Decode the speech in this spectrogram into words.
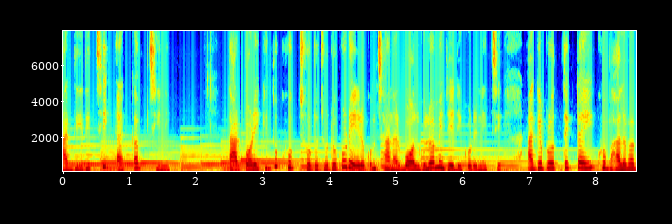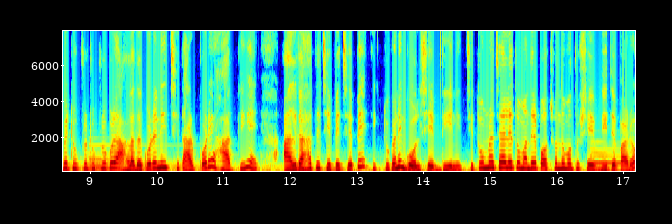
আর দিয়ে দিচ্ছি এক কাপ চিনি। তারপরে কিন্তু খুব ছোট ছোট করে এরকম ছানার বলগুলো আমি রেডি করে নিচ্ছি। আগে প্রত্যেকটাই খুব ভালোভাবে টুকরো টুকরো করে আলাদা করে নিচ্ছি, তারপরে হাত দিয়ে আলগা হাতে চেপে চেপে একটুখানি গোল শেপ দিয়ে নিচ্ছি। তোমরা চাইলে তোমাদের পছন্দ মতো শেপ দিতে পারো।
